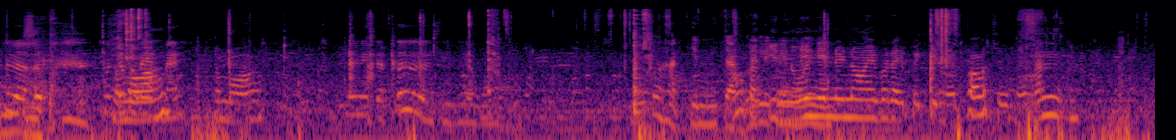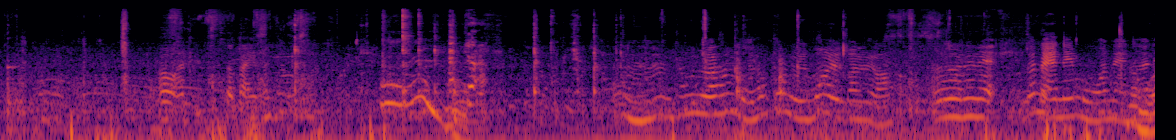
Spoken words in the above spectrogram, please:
เพื่ออะไรมันจะเป็นไหมสมองมันมีแต่ตื้อสีเดียวกันก็หัดกินจากต้องไปเล็กกินๆน้อยๆไงนิดๆน้อยๆบ่ได้ไปกินให้พ่อสิให้มันเอาอันสบายมั้ยอืมทั้งเนื้อทั้งหมูทั้งกุ้งอยู่ในหม้อเดียวกันเลยเหรอเออนั่นแหละแล้วไหนในหมูอันไหนน้ำเนื้อหัว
